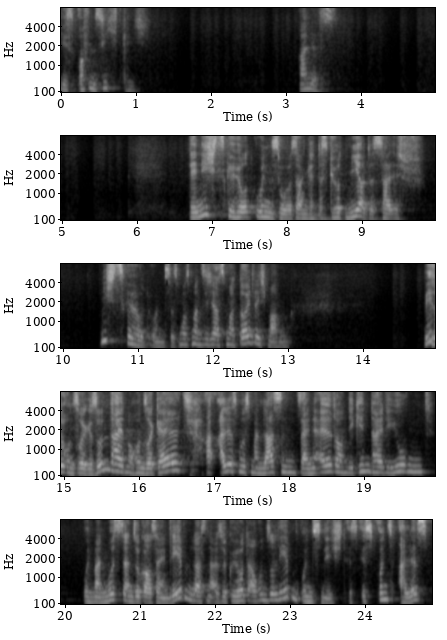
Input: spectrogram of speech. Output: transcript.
Die ist offensichtlich. Alles. Denn nichts gehört uns, wo wir sagen können, das gehört mir, das heißt, nichts gehört uns. Das muss man sich erstmal deutlich machen. Weder unsere Gesundheit noch unser Geld, alles muss man lassen, seine Eltern, die Kindheit, die Jugend. Und man muss dann sogar sein Leben lassen, also gehört auch unser Leben uns nicht. Es ist uns alles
